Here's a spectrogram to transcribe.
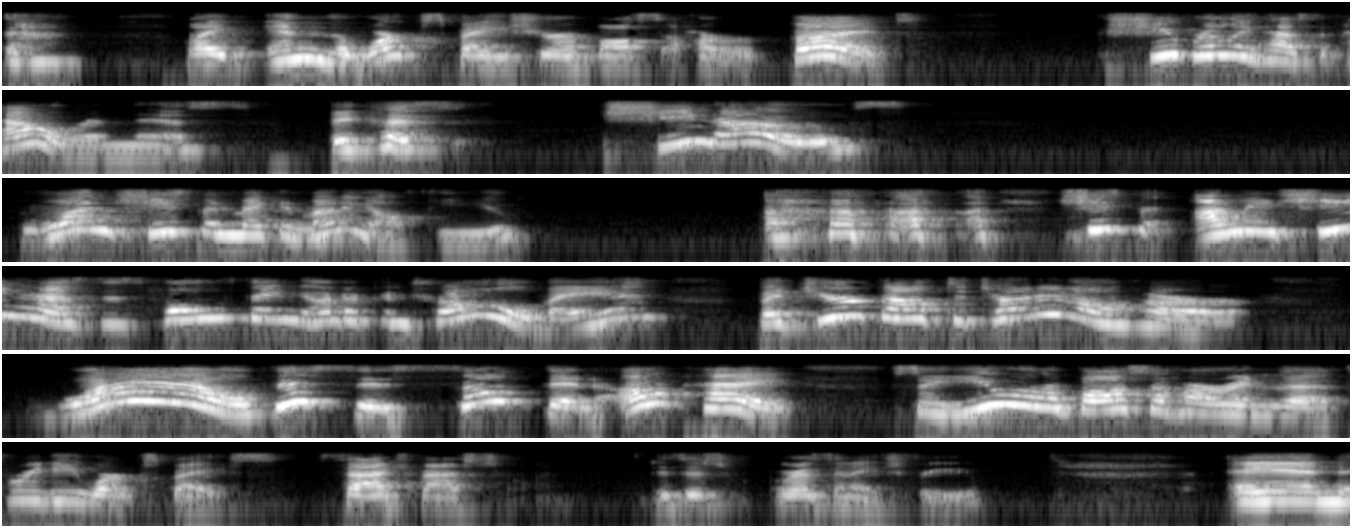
like in the workspace, you're a boss of her. But she really has the power in this because she knows one, she's been making money off you. she's been, I mean, she has this whole thing under control, man. But you're about to turn it on her. Wow, this is something. Okay. So you are a boss of her in the 3D workspace, Sag Masculine. If this resonates for you. And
